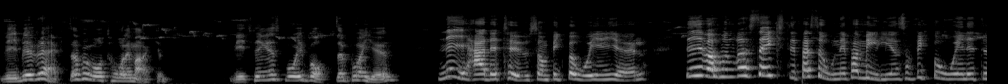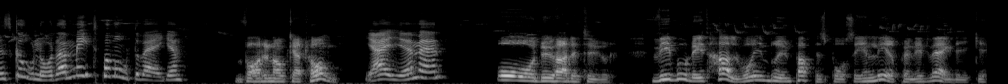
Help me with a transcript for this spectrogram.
Vi blev vräkta från vårt hål i marken. Vi tvingades bo i botten på en göl. Ni hade tur som fick bo i en göl. Vi var 160 personer i familjen som fick bo i en liten skolåda mitt på motorvägen. Var den av kartong? Jajamän. Åh, du hade tur. Vi bodde i ett halvår i en brun papperspåse i en lerpöl i ett vägdike.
